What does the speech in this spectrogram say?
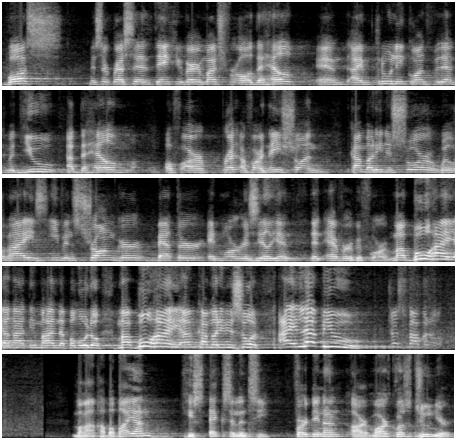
Boss, Mr. President, thank you very much for all the help, and I'm truly confident with you at the helm of our of our nation. Camarines Sur will rise even stronger, better, and more resilient than ever before. Mabuhay ang ating mahal na Pangulo! Mabuhay ang Camarines Sur! I love you! Diyos mapalo! Mga kababayan, His Excellency Ferdinand R. Marcos Jr.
